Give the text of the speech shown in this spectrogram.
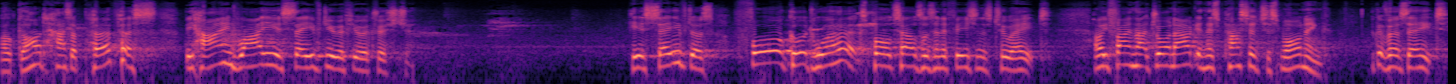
Well, God has a purpose behind why He has saved you if you're a Christian. He has saved us for good works, Paul tells us in Ephesians 2 8. And we find that drawn out in this passage this morning. Look at verse 8.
